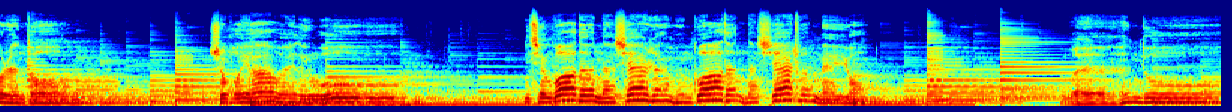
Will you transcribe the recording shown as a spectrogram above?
有人懂，生活也未领悟。你牵过的那些人，吻过的那些唇，没有温度。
